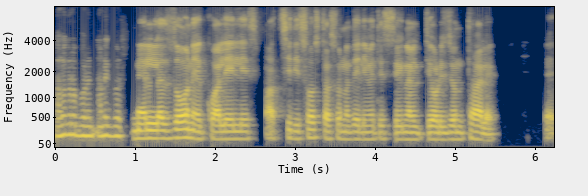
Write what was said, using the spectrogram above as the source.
ভালো করে পড়েন আরেকবার Nelle zone quali gli spazi di sosta sono delimitati segnalati orizzontale, eh,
